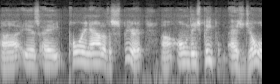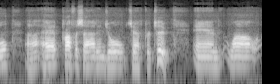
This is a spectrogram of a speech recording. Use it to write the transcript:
uh, is a pouring out of the Spirit uh, on these people, as Joel uh, had prophesied in Joel chapter 2. And while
